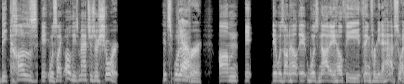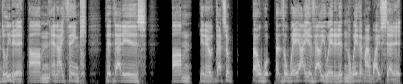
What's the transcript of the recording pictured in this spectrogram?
because it was like, oh, these matches are short, it's whatever. Um, it it was unhealthy. It was not a healthy thing for me to have, so I deleted it. Um, and I think that that is um, you know, that's a, a w- the way I evaluated it and the way that my wife said it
